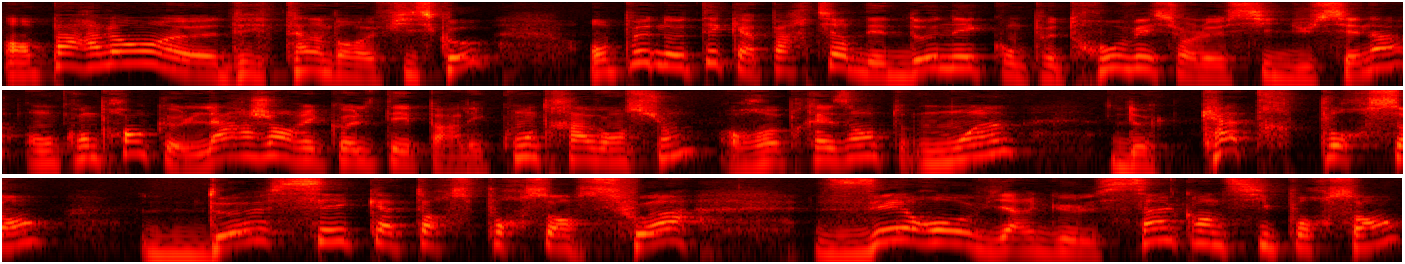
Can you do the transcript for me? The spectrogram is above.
En parlant euh, des timbres fiscaux, on peut noter qu'à partir des données qu'on peut trouver sur le site du Sénat, on comprend que l'argent récolté par les contraventions représente moins de 4% de ces 14%, soit 0,56%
